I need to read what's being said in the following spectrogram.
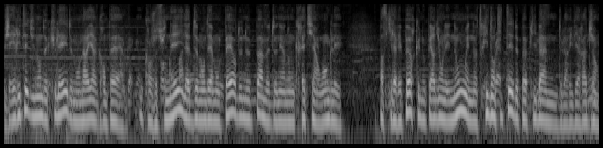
J'ai hérité du nom de Kulei de mon arrière-grand-père. Quand je suis né, il a demandé à mon père de ne pas me donner un nom chrétien ou anglais, parce qu'il avait peur que nous perdions les noms et notre identité de peuple iban de la rivière Adjang.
